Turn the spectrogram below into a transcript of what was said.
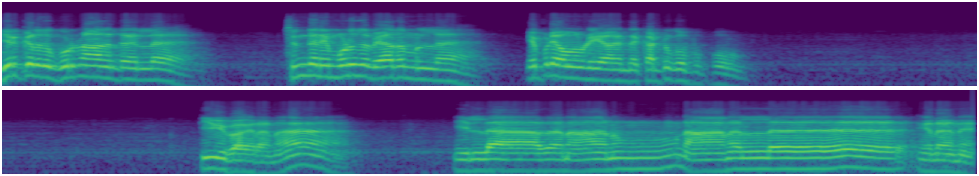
இருக்கிறது குருநாதன் இல்லை. சிந்தனை முழுதும் வேதம் இல்லை. எப்படி அவனுடைய இந்த கட்டுக்கோப்பு போகும்? டிவி பார்க்குறானா? இல்லாத நானும் நானல்லங்கிறானே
